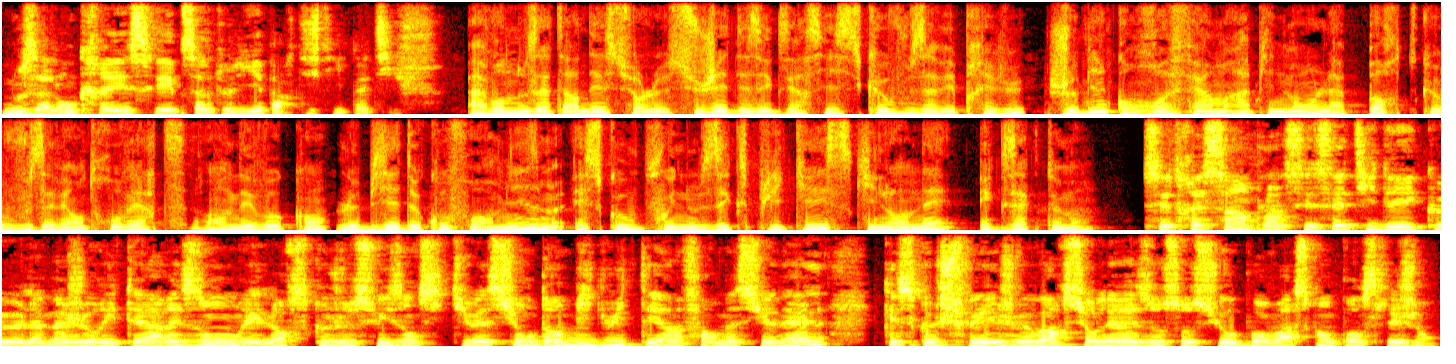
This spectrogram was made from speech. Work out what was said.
nous allons créer ces ateliers participatifs. Avant de nous attarder sur le sujet des exercices que vous avez prévus, je veux bien qu'on referme rapidement la porte que vous avez entr'ouverte en évoquant le biais de conformisme. Est-ce que vous pouvez nous expliquer ce qu'il en est exactement? C'est très simple, hein, c'est cette idée que la majorité a raison et lorsque je suis en situation d'ambiguïté informationnelle, qu'est-ce que je fais? Je vais voir sur les réseaux sociaux pour voir ce qu'en pensent les gens.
